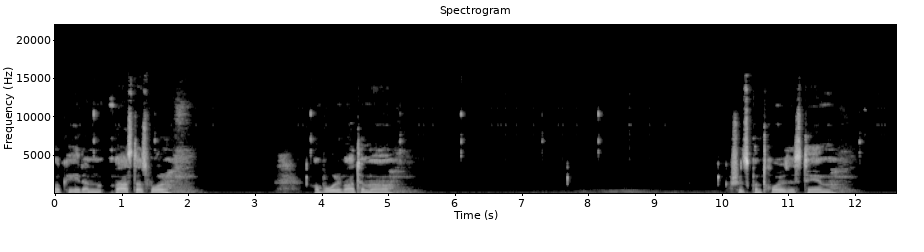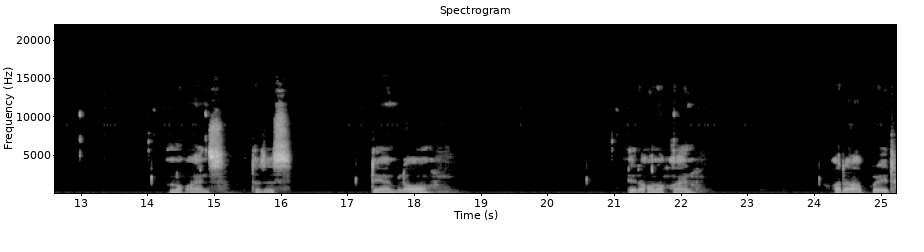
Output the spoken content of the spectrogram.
Okay, dann war's das wohl. Obwohl, warte mal. Geschützkontrollsystem. Noch eins. Das ist in Blau. Der da auch noch rein. Radar-Upgrade.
